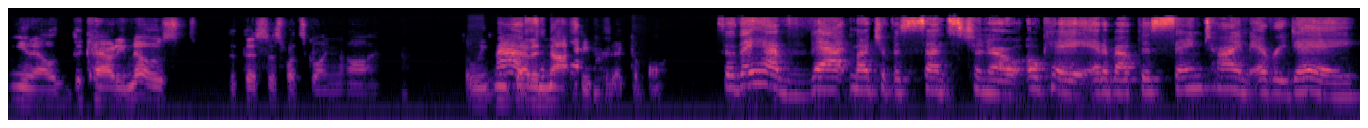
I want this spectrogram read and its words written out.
you know, the coyote knows that this is what's going on. We, Wow, we've got to so not that- be predictable. So they have that much of a sense to know, okay, at about this same time every day,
